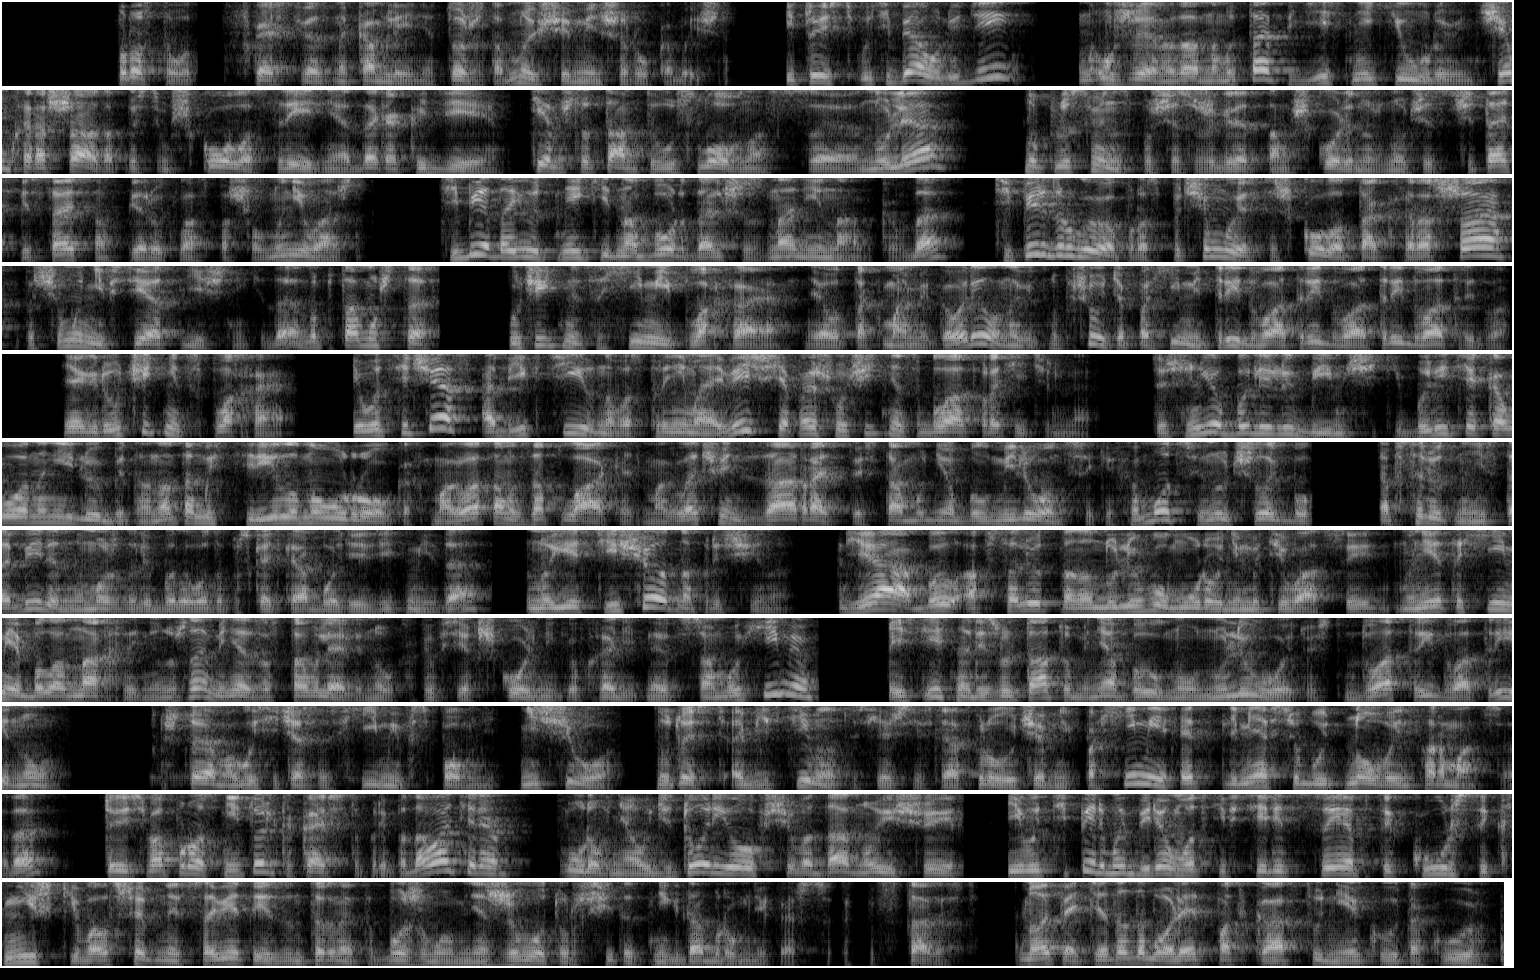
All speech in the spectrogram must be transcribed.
Просто вот в качестве ознакомления. Тоже там, ну, еще меньше рук обычно. И то есть у тебя, у людей уже на данном этапе есть некий уровень. Чем хороша, допустим, школа средняя, да, как идея? Тем, что там ты условно с э, нуля, ну, плюс-минус, потому что сейчас уже говорят, там в школе нужно учиться читать, писать, там в первый класс пошел, ну, неважно. Тебе дают некий набор дальше знаний и навыков, да? Теперь другой вопрос. Почему, если школа так хороша, почему не все отличники, да? Ну, потому что учительница химии плохая. Я вот так маме говорил, она говорит, ну, почему у тебя по химии 3-2, 3-2, 3-2, 3-2? Я говорю, учительница плохая. И вот сейчас, объективно воспринимая вещи, я понимаю, что учительница была отвратительная. То есть у нее были любимчики, были те, кого она не любит. Она там истерила на уроках, могла там заплакать, могла что-нибудь заорать. То есть там у нее был миллион всяких эмоций. Ну, человек был абсолютно нестабилен, и можно ли было его допускать к работе с детьми, да? Но есть еще одна причина. Я был абсолютно на нулевом уровне мотивации. Мне эта химия была нахрен не нужна. Меня заставляли, ну, как и всех школьников, ходить на эту самую химию. Естественно, результат у меня был ну, нулевой. То есть 2-3, 2-3, ну, что я могу сейчас из химии вспомнить? Ничего. Ну, то есть, объективно, то есть, я если открою учебник по химии, это для меня все будет новая информация, да? То есть, вопрос не только качества преподавателя, уровня аудитории общего, да, но еще и и вот теперь мы берем вот эти все рецепты, курсы, книжки, волшебные советы из интернета. Боже мой, у меня живот урчит, это не к добру, мне кажется, это старость. Но опять это добавляет подкасту некую такую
